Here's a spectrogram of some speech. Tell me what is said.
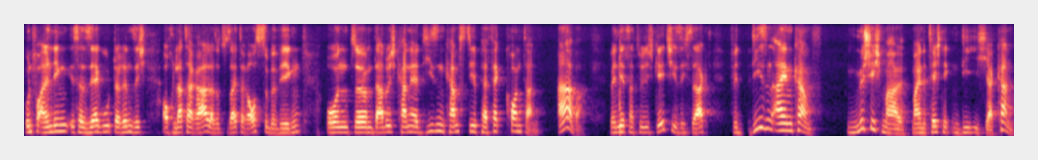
und vor allen Dingen ist er sehr gut darin, sich auch lateral, also zur Seite rauszubewegen. Und ähm, dadurch kann er diesen Kampfstil perfekt kontern. Aber wenn jetzt natürlich Gaethje sich sagt, für diesen einen Kampf mische ich mal meine Techniken, die ich ja kann,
